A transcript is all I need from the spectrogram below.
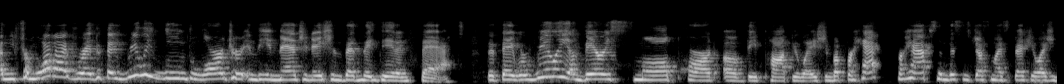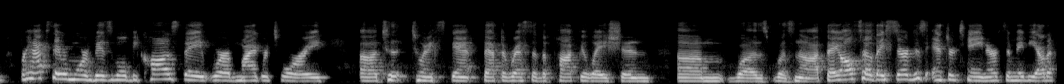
I mean, from what I've read, that they really loomed larger in the imagination than they did in fact. That they were really a very small part of the population, but perhaps, perhaps, and this is just my speculation, perhaps they were more visible because they were migratory uh, to to an extent that the rest of the population um, was was not. They also they served as entertainers, and maybe I don't,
